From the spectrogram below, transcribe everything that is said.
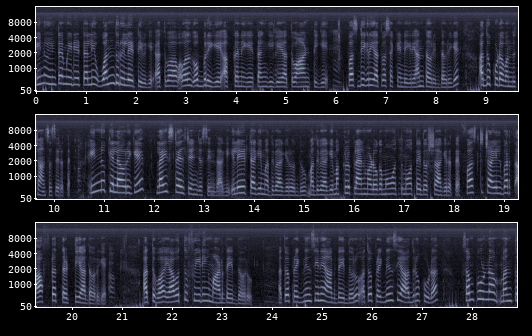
ಇನ್ನು ಇಂಟರ್ಮೀಡಿಯೇಟಲ್ಲಿ ಒಂದು ರಿಲೇಟಿವ್ಗೆ ಅಥವಾ ಒಂದ್- ಒಬ್ಬರಿಗೆ ಅಕ್ಕನಿಗೆ ತಂಗಿಗೆ ಅಥವಾ ಆಂಟಿಗೆ ಫಸ್ಟ್ ಡಿಗ್ರಿ ಅಥವಾ ಸೆಕೆಂಡ್ ಡಿಗ್ರಿ ಅಂಥವ್ರು ಇದ್ದವರಿಗೆ ಅದು ಕೂಡ ಒಂದು ಚಾನ್ಸಸ್ ಇರುತ್ತೆ. ಇನ್ನು ಕೆಲವರಿಗೆ ಲೈಫ್ ಸ್ಟೈಲ್ ಚೇಂಜಸ್ಸಿಂದಾಗಿ ಲೇಟಾಗಿ ಮದುವೆ ಆಗಿರೋದು ಮದುವೆ ಆಗಿ ಮಕ್ಕಳು ಪ್ಲ್ಯಾನ್ ಮಾಡುವಾಗ ಮೂವತ್ತು ಮೂವತ್ತೈದು ವರ್ಷ ಆಗಿರುತ್ತೆ. First child birth after thirty ಆದವ್ರಿಗೆ ಅಥವಾ ಯಾವತ್ತೂ ಫೀಡಿಂಗ್ ಮಾಡದೇ ಇದ್ದವರು. ಅಥವಾ ಪ್ರೆಗ್ನೆನ್ಸಿನೇ ಆಗದೇ ಇದ್ದವರು ಅಥವಾ ಪ್ರೆಗ್ನೆನ್ಸಿ ಆದರೂ ಕೂಡ ಸಂಪೂರ್ಣ ಮಂತ್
